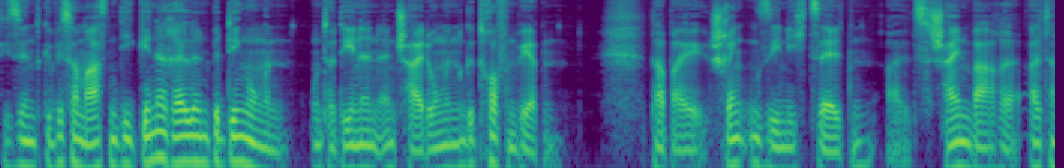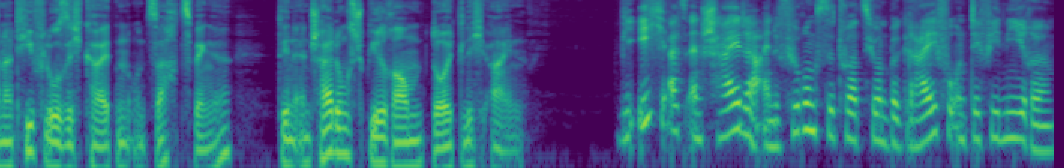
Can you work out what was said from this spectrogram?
Sie sind gewissermaßen die generellen Bedingungen, unter denen Entscheidungen getroffen werden. Dabei schränken sie nicht selten als scheinbare Alternativlosigkeiten und Sachzwänge den Entscheidungsspielraum deutlich ein. Wie ich als Entscheider eine Führungssituation begreife und definiere,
